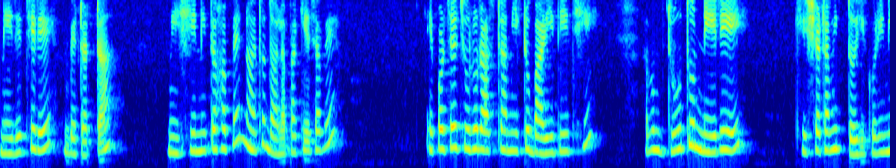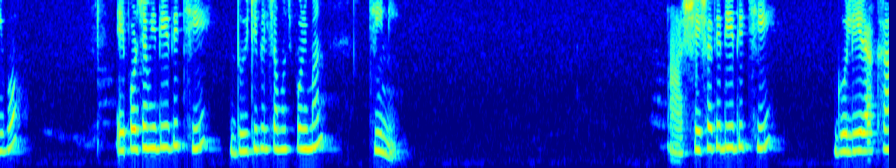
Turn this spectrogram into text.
নেড়ে চেড়ে ব্যাটারটা মিশিয়ে নিতে হবে, নয়তো দলা পাকিয়ে যাবে। এ পর্যায়ে চুলোর আঁচটা আমি একটু বাড়িয়ে দিয়েছি এবং দ্রুত নেড়ে খিসাটা আমি তৈরি করে নিব। এ পর্যায়ে আমি দিয়ে দিচ্ছি দুই টেবিল চামচ পরিমাণ চিনি। আর সে সাথে দিয়ে দিচ্ছি গুলিয়ে রাখা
